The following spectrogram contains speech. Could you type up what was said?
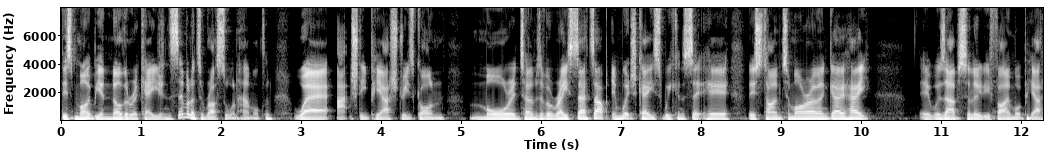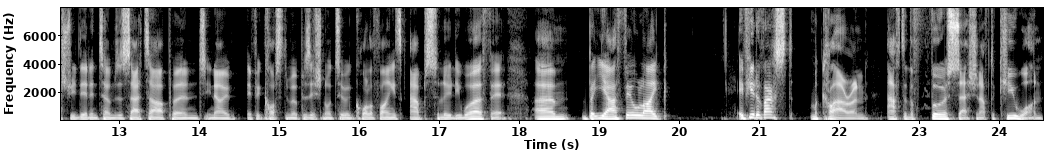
this might be another occasion similar to Russell and Hamilton, where actually Piastri's gone more in terms of a race setup. In which case, we can sit here this time tomorrow and go, hey, it was absolutely fine what Piastri did in terms of setup, and you know if it cost him a position or two in qualifying, it's absolutely worth it. Um, but yeah, I feel like if you'd have asked McLaren after the first session, after Q1,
